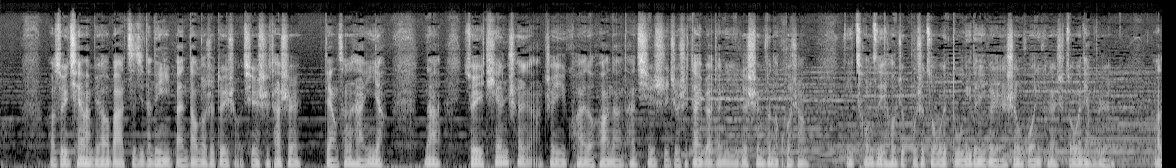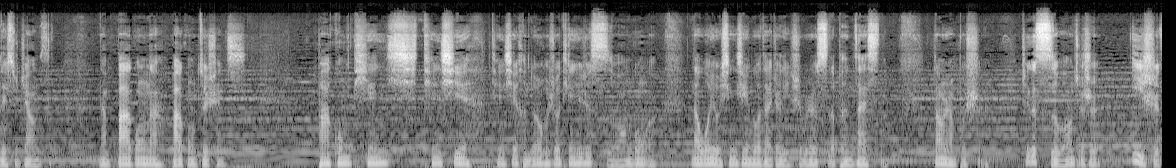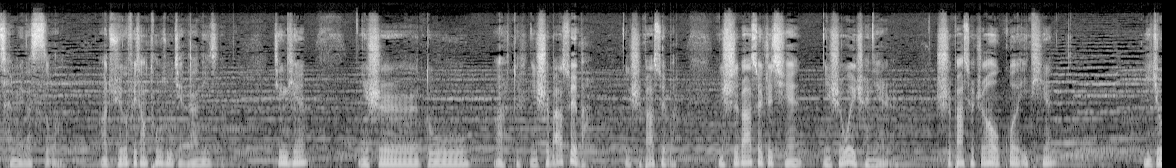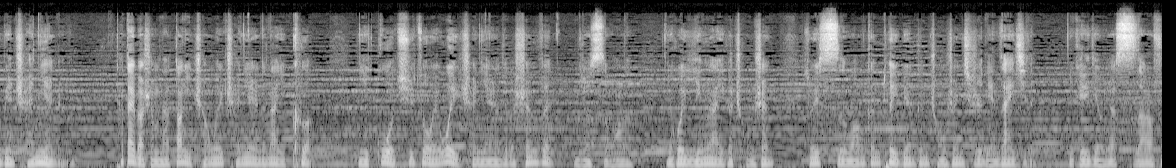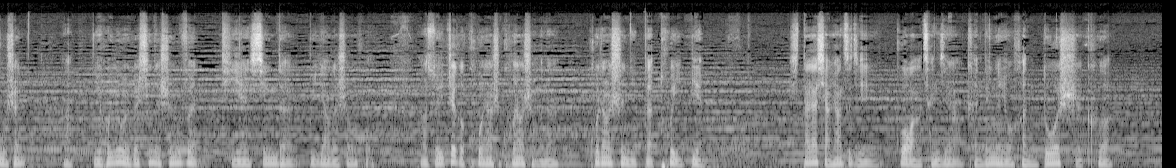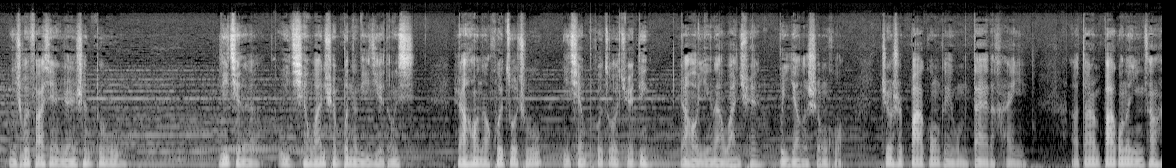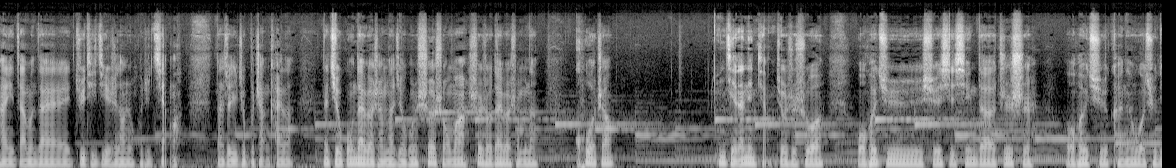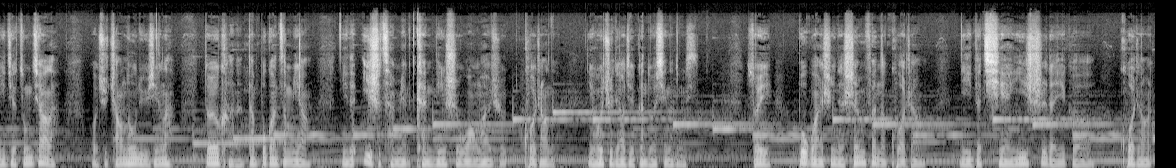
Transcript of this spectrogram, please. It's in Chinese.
啊，所以千万不要把自己的另一半当做是对手，其实是它是两层含义啊。那所以天秤啊这一块的话呢，它其实就是代表着你一个身份的扩张，你从此以后就不是作为独立的一个人生活，你可能是作为两个人啊，类似这样子。那八宫呢？八宫最神奇。八宫天蝎，天蝎，天蝎，很多人会说天蝎是死亡宫啊。那我有星星落在这里，是不是死的不能再死了？当然不是，这个死亡只是意识层面的死亡啊。举一个非常通俗简单的例子，今天你是读啊，对你十八岁吧，你十八岁吧，你十八岁之前你是未成年人，十八岁之后过了一天，你就变成年人了。它代表什么呢？当你成为成年人的那一刻。你过去作为未成年人这个身份，你就死亡了，你会迎来一个重生，所以死亡跟蜕变跟重生其实连在一起的，你可以理解为叫死而复生，啊，你会拥有一个新的身份，体验新的不一样的生活，啊，所以这个扩张是扩张什么呢？扩张是你的蜕变。大家想象自己过往的曾经啊，肯定有很多时刻，你就会发现人生顿悟，理解了我以前完全不能理解的东西。然后呢，会做出以前不会做的决定，然后迎来完全不一样的生活，这就是八宫给我们带来的含义啊。当然，八宫的隐藏含义，咱们在具体解释当中会去讲啊，那这里就不展开了。那九宫代表什么呢？九宫射手嘛，射手代表什么呢？扩张。你简单点讲，就是说我会去学习新的知识，我会去可能我去理解宗教了，我去长途旅行了，都有可能。但不管怎么样。你的意识层面肯定是往外去扩张的，你会去了解更多新的东西，所以不管是你的身份的扩张，你的潜意识的一个扩张，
